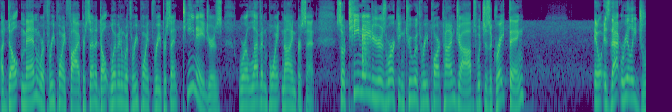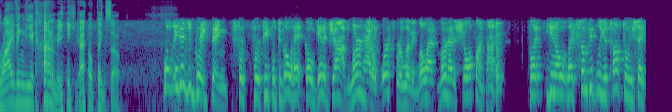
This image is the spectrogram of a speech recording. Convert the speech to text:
adult men were 3.5% adult women were 3.3% teenagers were 11.9% so teenagers working two or three part-time jobs which is a great thing you know is that really driving the economy? I don't think so Well, it is a great thing for, for people to go ahead, go get a job, learn how to work for a living, learn how, to show up on time. But, you know, like some people you talk to and you say,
